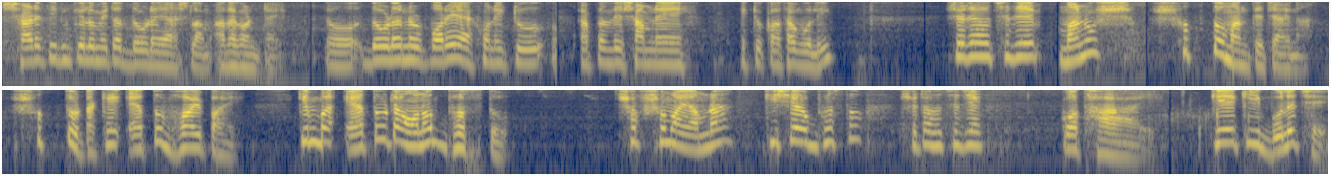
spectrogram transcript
সাড়ে তিন কিলোমিটার দৌড়ে আসলাম আধা ঘন্টায়। তো দৌড়ানোর পরে এখন একটু আপনাদের সামনে একটু কথা বলি। সেটা হচ্ছে যে মানুষ সত্য মানতে চায় না। সত্যটাকে এত ভয় পায় কিংবা এতটা অনভ্যস্ত। সব সময় আমরা কিসে অভ্যস্ত? সেটা হচ্ছে যে কথায়। কে কি বলেছে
